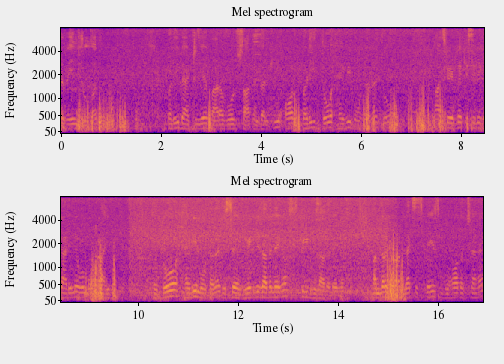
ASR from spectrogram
है रेंज रोवर बड़ी बैटरी है 12 वोल्ट सात एम्पर की और बड़ी दो हैवी मोटर है जो आज के डेट में किसी भी गाड़ी में वो मोटर आई नहीं है। तो दो हैवी मोटर है जिससे वेट भी ज़्यादा लेगा स्पीड भी ज़्यादा लेगा। अंदर का लेग्स स्पेस बहुत अच्छा है।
